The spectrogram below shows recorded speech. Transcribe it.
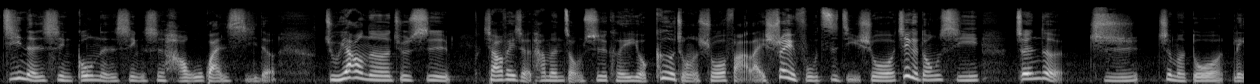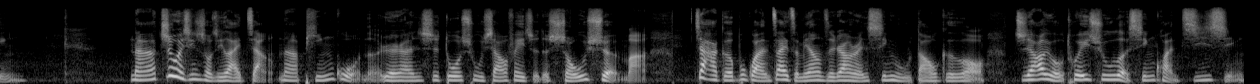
机能性、功能性是毫无关系的。主要呢，就是消费者他们总是可以有各种的说法来说服自己说，说这个东西真的值这么多零。拿智慧型手机来讲，那苹果呢，仍然是多数消费者的首选嘛。价格不管再怎么样子让人心如刀割哦，只要有推出了新款机型，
